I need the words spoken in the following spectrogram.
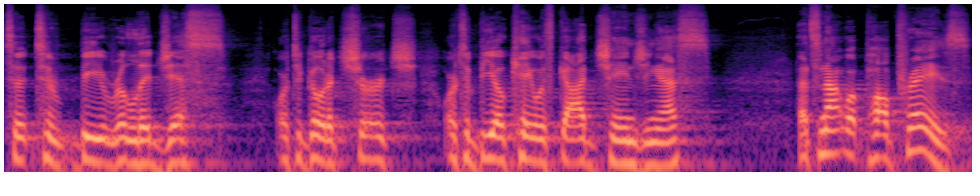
to, to be religious or to go to church or to be okay with God changing us. That's not what Paul prays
